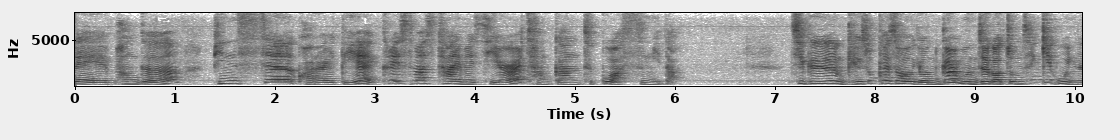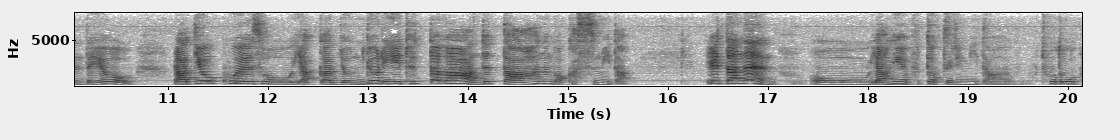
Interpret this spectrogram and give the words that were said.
네, 방금 빈스 과랄디의 Christmas Time is Here 잠깐 듣고 왔습니다. 지금 계속해서 연결 문제가 좀 생기고 있는데요. 라디오 코에서 약간 연결이 됐다가 안 됐다 하는 것 같습니다. 일단은 어, 양해 부탁드립니다. 저도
